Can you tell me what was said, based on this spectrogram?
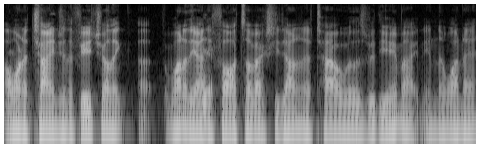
I want to change in the future. I think uh, one of the only yeah. flights I've actually done in a tail wheel is with you, mate, in the one uh,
